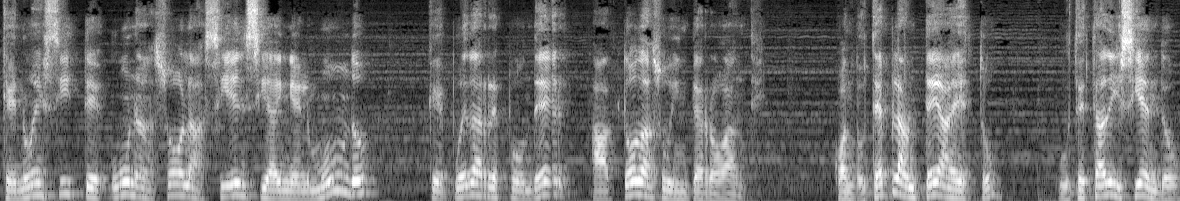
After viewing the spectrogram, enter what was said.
que no existe una sola ciencia en el mundo que pueda responder a todas sus interrogantes. Cuando usted plantea esto, usted está diciendo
